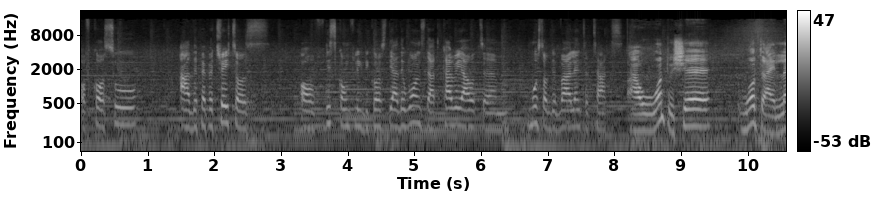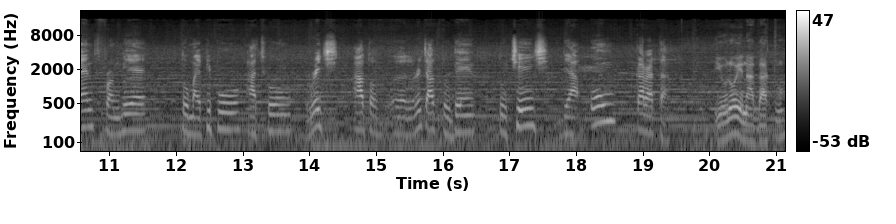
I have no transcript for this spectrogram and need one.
of course, who are the perpetrators of this conflict because they are the ones that carry out um, most of the violent attacks. I want to share what I learned from here to my people at home, reach out of uh, reach out to them to change their own character. You know, in Agatu,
